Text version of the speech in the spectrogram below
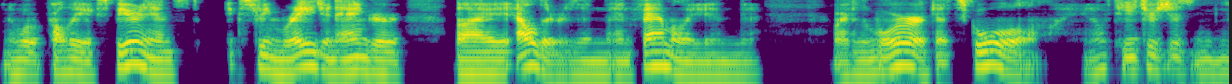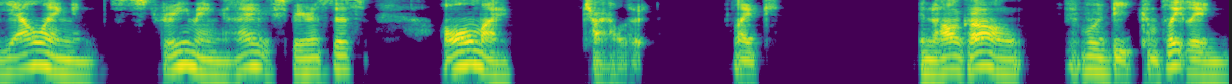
you know we're probably experienced extreme rage and anger by elders and, and family and uh, at work at school. You know, teachers just yelling and screaming. I've experienced this all my childhood. Like in Hong Kong, would be completely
